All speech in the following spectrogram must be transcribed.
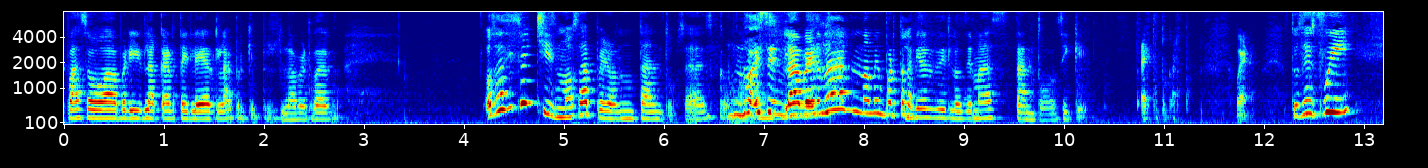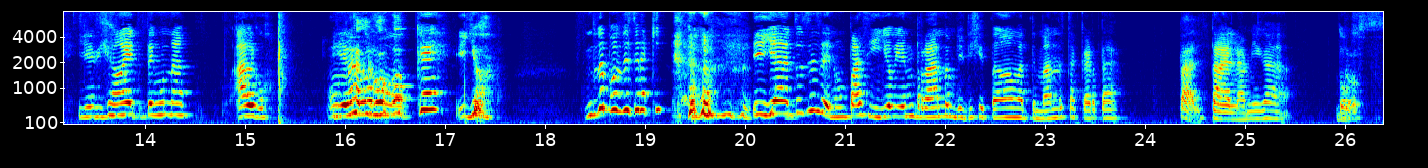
pasó a abrir la carta y leerla, porque pues la verdad. O sea, sí soy chismosa, pero no tanto. O sea, es como. No a ese La verdad, no me importa la vida de los demás tanto, así que ahí está tu carta. Bueno, entonces fui y le dije, oye, te tengo una. algo. Y ¿Un él algo? como, ¿qué? Y yo, no te puedes decir aquí. y ya, entonces en un pasillo bien random le dije, toma, te mando esta carta Tal. tal, amiga dos.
